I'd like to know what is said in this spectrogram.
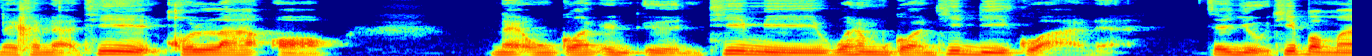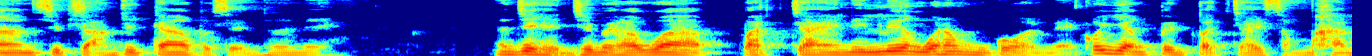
ในขณะที่คนลาออกในองค์กรอื่น ๆ ที่มีวัฒนธรรมองค์กรที่ดีกว่าเนี่ยจะอยู่ที่ประมาณ 13.9%เท่านั้นเองนั่นจะเห็นใช่ไหมครับว่าปัจจัยในเรื่องวัฒนธรรมองค์กรเนี่ยก็ยังเป็นปัจจัยสำคัญ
